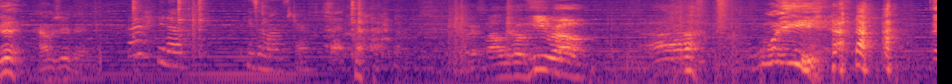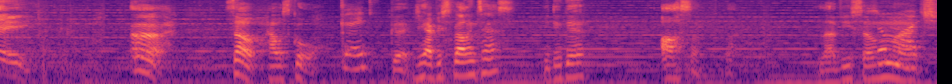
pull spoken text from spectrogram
Good. How was your day? Ah, you know, he's a monster, but Where's my little hero? Ah, wee! hey. Uh. So, how was school? Good. Good. Did you have your spelling test? You do good? Awesome. Love you so, So much. much.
